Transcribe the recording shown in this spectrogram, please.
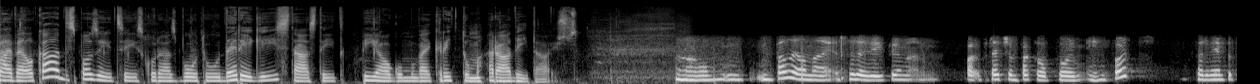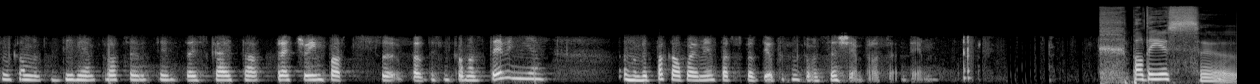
Vai vēl kādas pozīcijas, kurās būtu derīgi izstāstīt pieaugumu vai krituma rādītājus? Um, palielinājās arī, piemēram, preču un pakalpojumu imports par 11,2%, tā skaitā preču imports par 10,9%. Bet pakalpojumu imports par 12,6%. Paldies! Eh,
